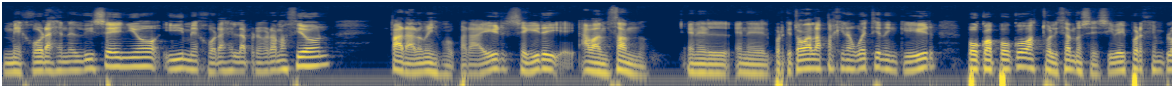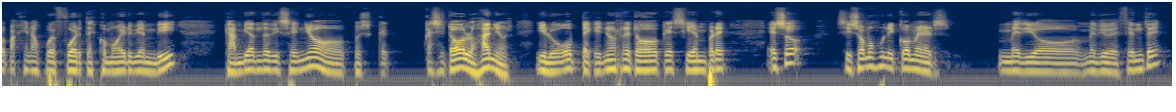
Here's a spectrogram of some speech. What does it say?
mejoras en el diseño y mejoras en la programación para lo mismo, para ir, seguir avanzando. En el, en el, porque todas las páginas web tienen que ir poco a poco actualizándose. Si veis, por ejemplo, páginas web fuertes como Airbnb, cambian de diseño pues casi todos los años. Y luego pequeños retoques siempre. Eso, si somos un e-commerce medio, medio decente,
